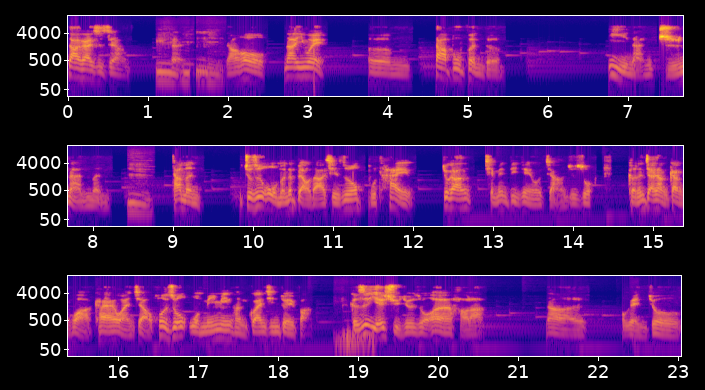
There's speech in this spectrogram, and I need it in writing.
大概是这样。嗯对嗯嗯然后那因为，嗯、大部分的异男直男们，嗯。他们就是我们的表达，其实都不太，就刚刚前面第一件有讲，就是说可能讲讲干话、开开玩笑，或者说我明明很关心对方，可是也许就是说，嗯，好啦，那 OK 你就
